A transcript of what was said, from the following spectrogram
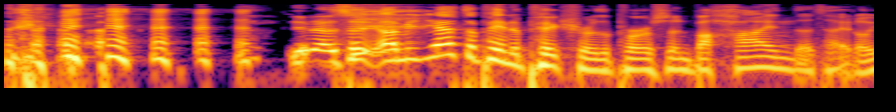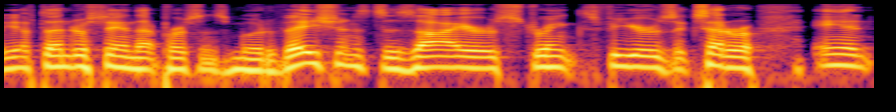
you know, so I mean, you have to paint a picture of the person behind the title. You have to understand that person's motivations, desires, strengths, fears, etc. And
